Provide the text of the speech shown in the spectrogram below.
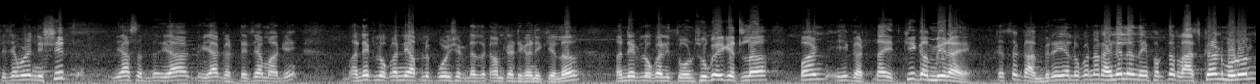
त्याच्यामुळे निश्चित या सध्या या या घटनेच्या मागे अनेक लोकांनी आपले पोळी शेकण्याचं काम त्या ठिकाणी केलं अनेक लोकांनी तोंडसुखही घेतलं पण ही घटना इतकी गंभीर आहे त्याचं गांभीर्य या लोकांना राहिलेलं नाही फक्त राजकारण म्हणून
